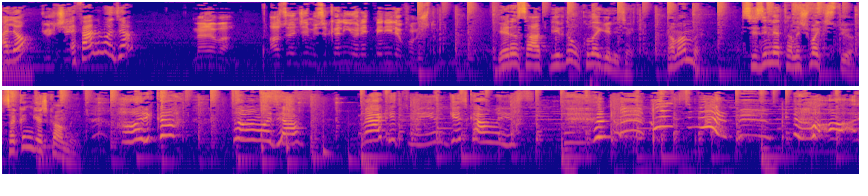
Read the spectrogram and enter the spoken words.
Alo? Gülçin. Efendim hocam? Merhaba. Az önce müzikalin yönetmeniyle konuştum. Yarın saat 1'de okula gelecek. Tamam mı? Sizinle tanışmak istiyor. Sakın geç kalmayın. Harika. Tamam hocam. Merak etmeyin geç kalmayız. Ay, süper. Ay,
